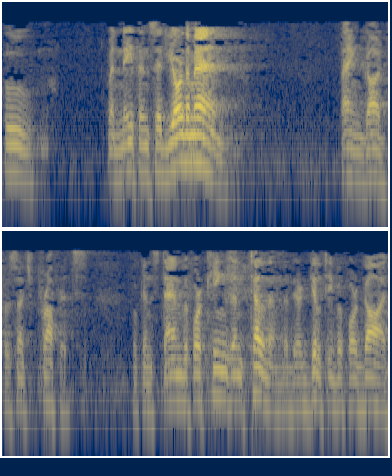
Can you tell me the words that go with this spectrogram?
who, when Nathan said, You're the man, thank God for such prophets who can stand before kings and tell them that they're guilty before God.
